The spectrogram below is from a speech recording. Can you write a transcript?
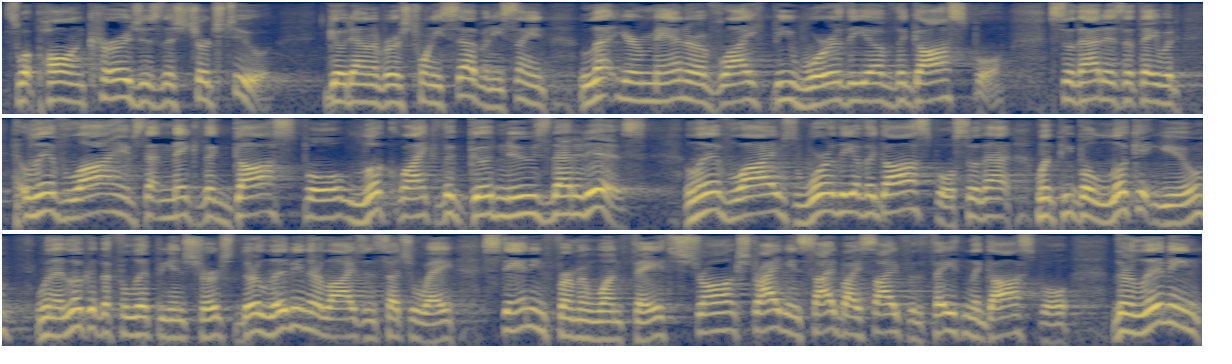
It's what Paul encourages this church to. Go down to verse 27. He's saying, let your manner of life be worthy of the gospel. So that is that they would live lives that make the gospel look like the good news that it is. Live lives worthy of the gospel so that when people look at you, when they look at the Philippian church, they're living their lives in such a way, standing firm in one faith, strong, striving side by side for the faith in the gospel. They're living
